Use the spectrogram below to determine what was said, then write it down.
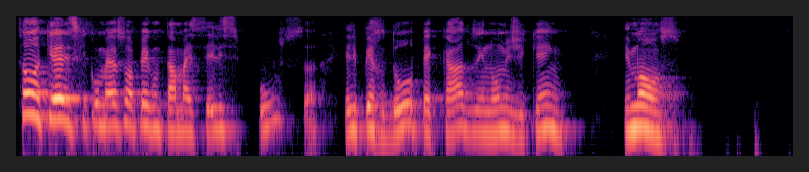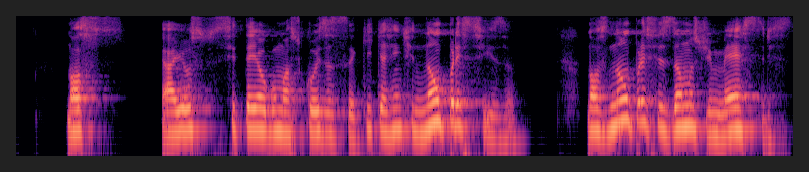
São aqueles que começam a perguntar, mas se ele expulsa, ele perdoa pecados em nome de quem? Irmãos, nós, aí eu citei algumas coisas aqui que a gente não precisa. Nós não precisamos de mestres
